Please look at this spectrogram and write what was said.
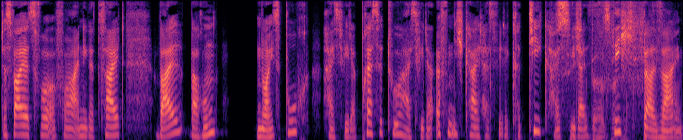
Das war jetzt vor, vor einiger Zeit, weil, warum? Neues Buch heißt wieder Pressetour, heißt wieder Öffentlichkeit, heißt wieder Kritik, heißt sichtbar wieder sein. sichtbar sein.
